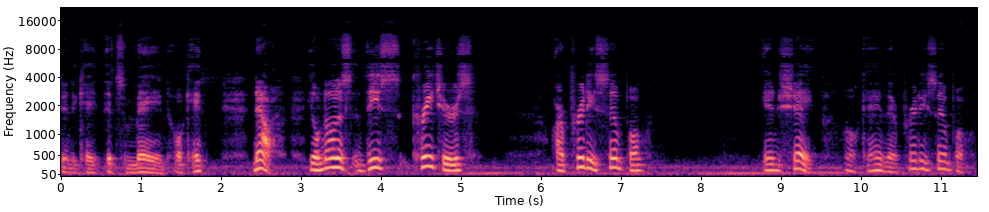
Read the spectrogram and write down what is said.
to indicate its mane, okay? Now, you'll notice these creatures are pretty simple in shape, okay? They're pretty simple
